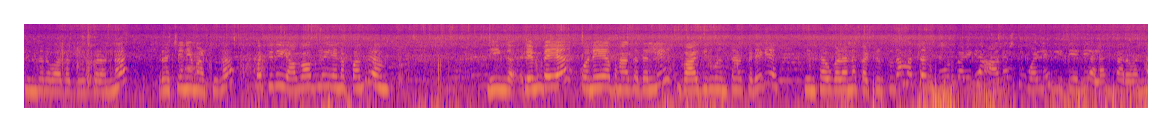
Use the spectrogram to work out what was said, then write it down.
ಸುಂದರವಾದ ಗೂಡುಗಳನ್ನು ರಚನೆ ಮಾಡ್ತದೆ. ಮತ್ತಿದು ಯಾವಾಗಲೂ ಏನಪ್ಪ ಅಂದ್ರೆ, ಹಿಂಗ ರೆಂಬೆಯ ಕೊನೆಯ ಭಾಗದಲ್ಲಿ ಬಾಗಿರುವಂತಹ ಕಡೆಗೆ ಇಂಥವುಗಳನ್ನು ಕಟ್ಟಿರ್ತದೆ. ಮತ್ತು ಗೂಡುಗಳಿಗೆ ಆದಷ್ಟು ಒಳ್ಳೆ ರೀತಿಯಲ್ಲಿ ಅಲಂಕಾರವನ್ನ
